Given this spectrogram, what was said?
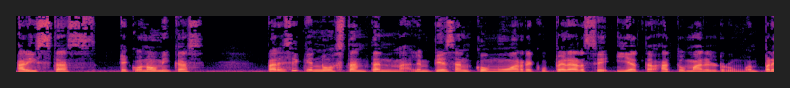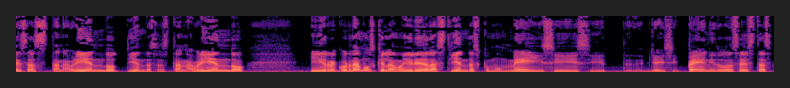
aristas económicas, parece que no están tan mal. Empiezan como a recuperarse y a tomar el rumbo. Empresas están abriendo, tiendas están abriendo y recordemos que la mayoría de las tiendas como Macy's y JCPenney y todas estas,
